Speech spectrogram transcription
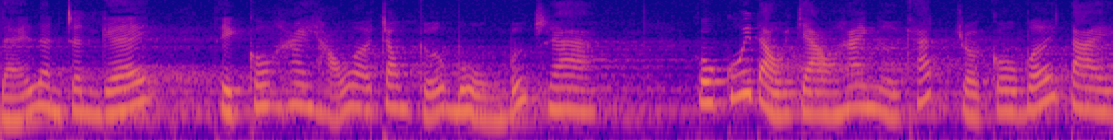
để lên trên ghế, Thì cô hai hậu ở trong cửa buồn bước ra. Cô cúi đầu chào hai người khách Rồi cô với tay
